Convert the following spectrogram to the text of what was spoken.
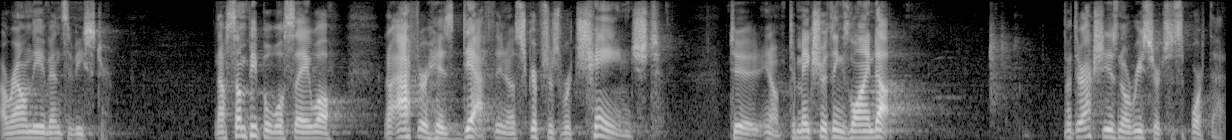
around the events of Easter. Now, some people will say, well, now, after his death, you know, scriptures were changed to, you know, to make sure things lined up. But there actually is no research to support that.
